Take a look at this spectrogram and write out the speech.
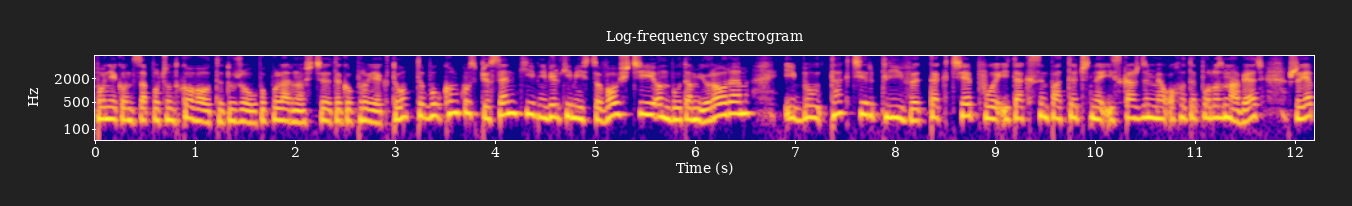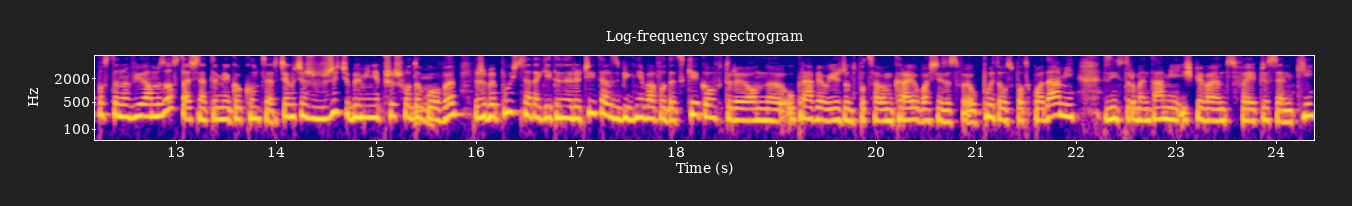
poniekąd zapoczątkował tę dużą popularność tego projektu. To był konkurs piosenki w niewielkiej miejscowości, on był tam jurorem i był tak cierpliwy, tak ciepły i tak sympatyczny i z każdym miał ochotę porozmawiać, że ja postanowiłam zostać na tym jego koncercie, chociaż w życiu by mi nie przyszło do głowy, żeby pójść na taki ten recital Zbigniewa Wodeckiego, który on uprawiał jeżdżąc po całym kraju właśnie ze swoją płytą z podkładami, z instrumentami i śpiewając swoje piosenki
